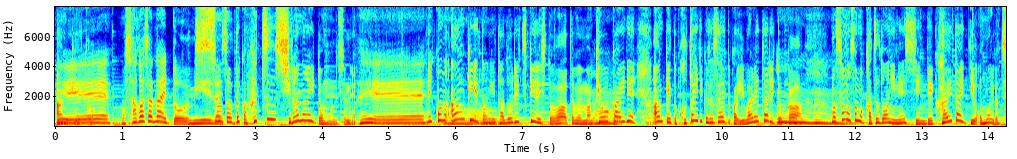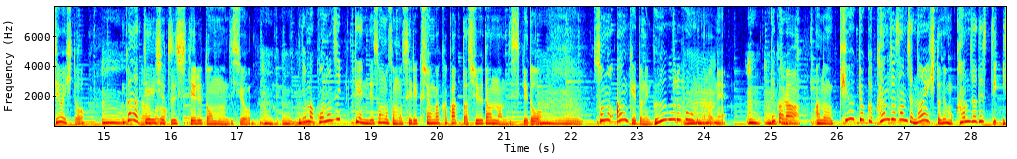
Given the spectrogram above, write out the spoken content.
アンケーへーもう探さないと見えない。トそうそう。だから普通知らないと思うんですよね。でこのアンケートにたどり着ける人は多分まあうん。協会でアンケート答えてくださいとか言われたりとか、まあ、そもそも活動に熱心で変えたいっていう思いが強い人が提出してると思うんですよ。でまあこの時点でそもそもセレクションがかかった集団なんですけど、そのアンケートね Google フォームなのね、だから、あの究極患者さんじゃない人でも患者ですって偽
